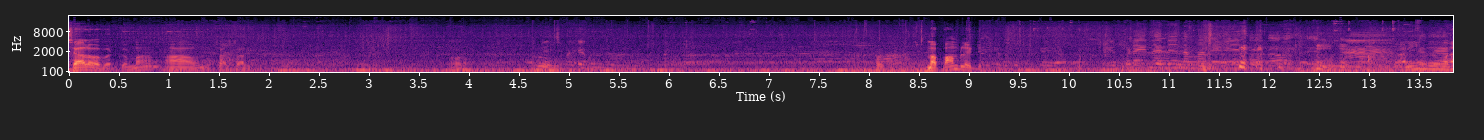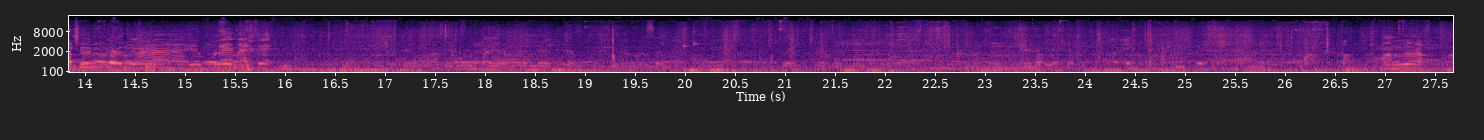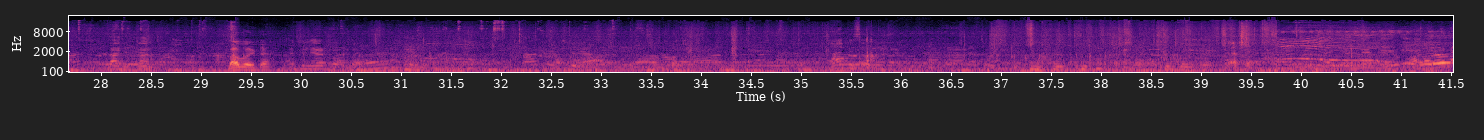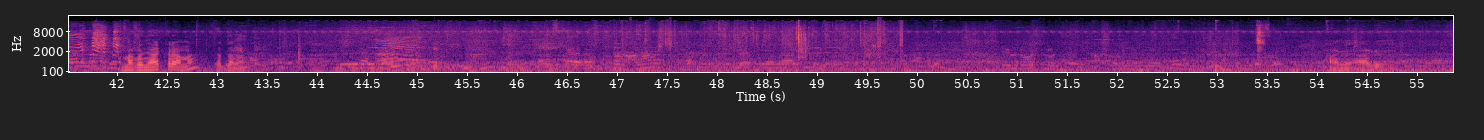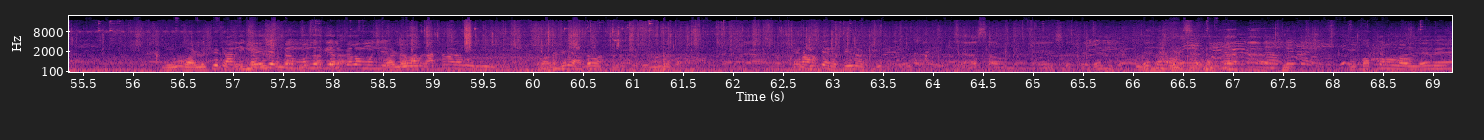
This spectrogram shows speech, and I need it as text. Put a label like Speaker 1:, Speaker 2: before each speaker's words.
Speaker 1: చాలా పట్టుకోమ్మా? ఆ, అవును చాలు చాలు. మా పాంప్లెట్
Speaker 2: ఎప్పుడైనా
Speaker 1: బాబు ఇట.
Speaker 3: అన్న కొంచెం ఎక్కరా అన్న? పెద్దన్న ఆగే ఆగే.
Speaker 4: నువ్వు వాళ్ళు వచ్చేటప్పుడు వాళ్ళకి అడ్డం వస్తుంది తినొచ్చు పట్టణంలో ఉండేవి?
